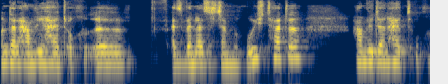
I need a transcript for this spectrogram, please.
Und dann haben wir halt auch, äh, also wenn er sich dann beruhigt hatte, haben wir dann halt auch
